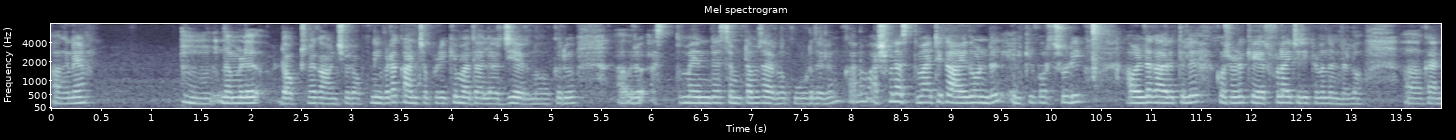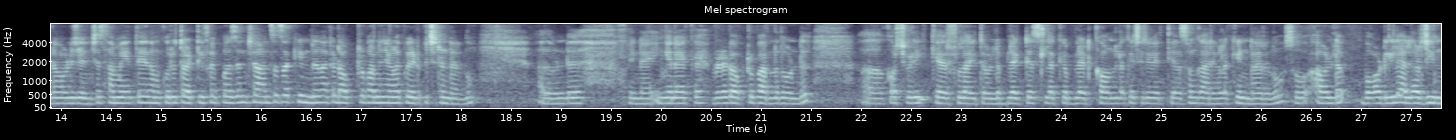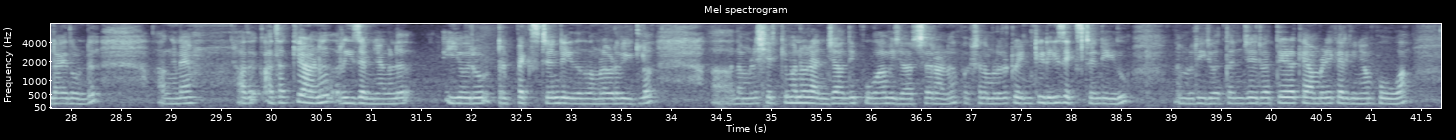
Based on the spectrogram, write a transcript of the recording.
അങ്ങനെ നമ്മൾ ഡോക്ടറിനെ കാണിച്ചു. ഡോക്ടറിനെ ഇവിടെ കാണിച്ചപ്പോഴേക്കും അത് അലർജി ആയിരുന്നു. അവർക്കൊരു ഒരു അസ്തമേന്റെ സിംറ്റംസ് ആയിരുന്നു കൂടുതലും. കാരണം അശ്വിൻ അസ്തമാറ്റിക് ആയതുകൊണ്ട് എനിക്ക് കുറച്ചുകൂടി അവളുടെ കാര്യത്തിൽ കുറച്ചുകൂടി കെയർഫുൾ ആയിട്ടിരിക്കണം എന്നുണ്ടല്ലോ കാരണം അവൾ ജനിച്ച സമയത്തെ നമുക്കൊരു തേർട്ടി ഫൈവ് പെർസെന്റ് ചാൻസസ് ഒക്കെ ഉണ്ടെന്നൊക്കെ ഡോക്ടർ പറഞ്ഞ് ഞങ്ങളെ പേടിപ്പിച്ചിട്ടുണ്ടായിരുന്നു. അതുകൊണ്ട് പിന്നെ ഇങ്ങനെയൊക്കെ ഇവിടെ ഡോക്ടർ പറഞ്ഞതുകൊണ്ട് കുറച്ചുകൂടി കെയർഫുൾ ആയിട്ട് അവളുടെ ബ്ലഡ് ടെസ്റ്റിലൊക്കെ ബ്ലഡ് കൗണ്ടിലൊക്കെ ചെറിയ വ്യത്യാസവും കാര്യങ്ങളൊക്കെ ഉണ്ടായിരുന്നു. സോ അവളുടെ ബോഡിയിൽ അലർജി ഉണ്ടായതുകൊണ്ട് അങ്ങനെ അത് അതൊക്കെയാണ് റീസൺ ഞങ്ങൾ ഈ ഒരു ട്രിപ്പ് എക്സ്റ്റെൻഡ് ചെയ്തത് നമ്മളിവിടെ വീട്ടിൽ നമ്മൾ ശരിക്കും പറഞ്ഞാൽ ഒരു അഞ്ചാം തീയതി പോകാൻ വിചാരിച്ചവരാണ്. പക്ഷേ നമ്മളൊരു ട്വന്റി ഡേയ്സ് എക്സ്റ്റെൻഡ് ചെയ്തു. നമ്മളൊരു ഇരുപത്തഞ്ച് ഇരുപത്തേഴൊക്കെ ആകുമ്പോഴേക്കായിരിക്കും ഞാൻ പോവുക ആ,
